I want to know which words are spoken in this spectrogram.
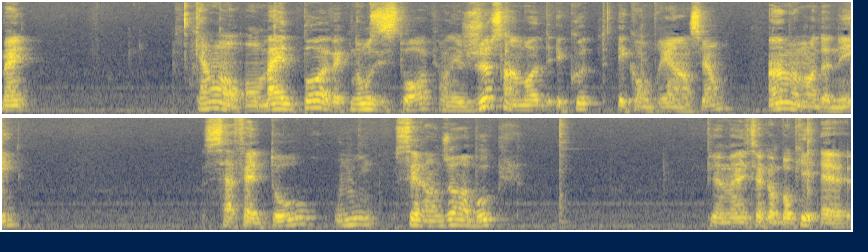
Ben, quand on, on mêle pas avec nos histoires, puis on est juste en mode écoute et compréhension, à un moment donné, ça fait le tour ou c'est rendu en boucle. Puis tu fais comme, OK, euh,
